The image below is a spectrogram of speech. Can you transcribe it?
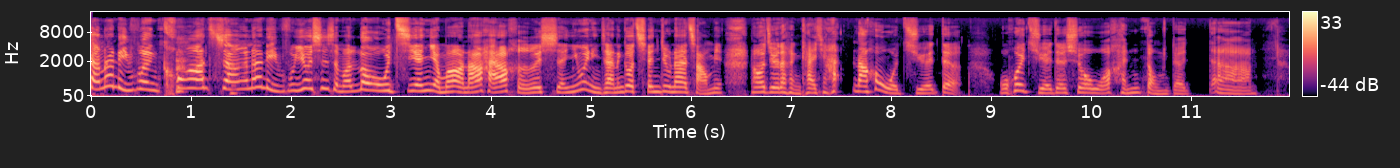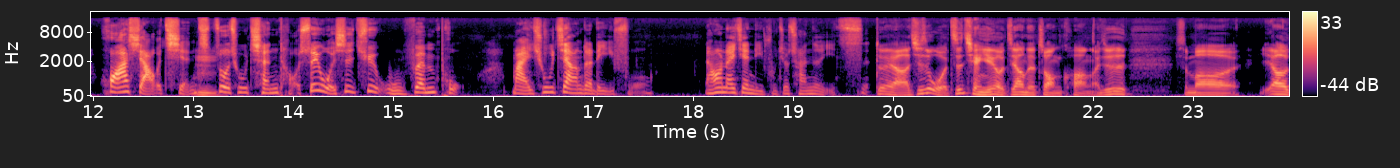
讲，那礼服很夸张，那礼服又是什么露肩，有没有？然后还要合身，因为你才能够撑住那个场面，然后觉得很开心。还然后我觉得，我会觉得说我很懂得呃花小钱嗯做出撑头，所以我是去五分铺买出这样的礼服，然后那件礼服就穿了一次。对啊，其实我之前也有这样的状况啊，就是什么要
